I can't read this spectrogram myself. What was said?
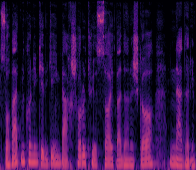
صحبت می‌کنیم که دیگه این بخش ها رو توی سایت و دانشگاه نداریم.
